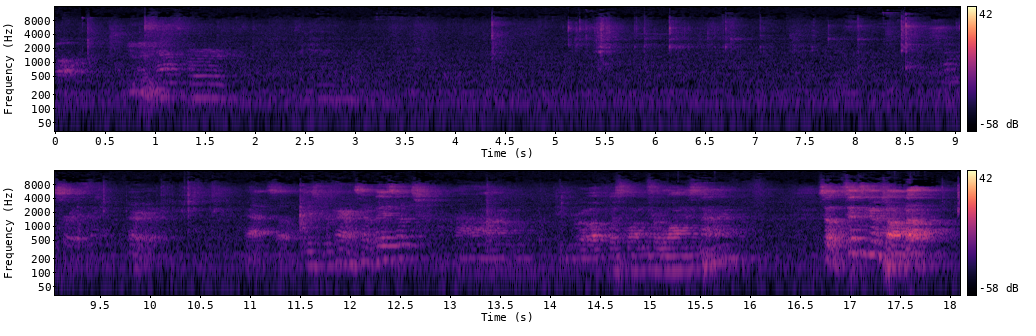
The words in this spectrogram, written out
Oh, password. There we go. Yeah, so at least your parents have a basement. Um, didn't grow up with one for the longest time. So, things I'm going to talk about.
